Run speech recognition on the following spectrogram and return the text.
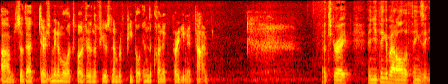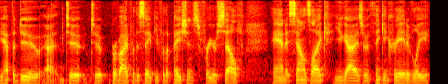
um, so that there's minimal exposure and the fewest number of people in the clinic per unit time. That's great. And you think about all the things that you have to do uh, to to provide for the safety for the patients, for yourself, and it sounds like you guys are thinking creatively.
